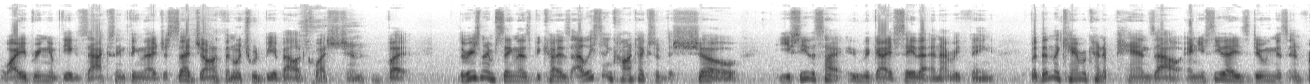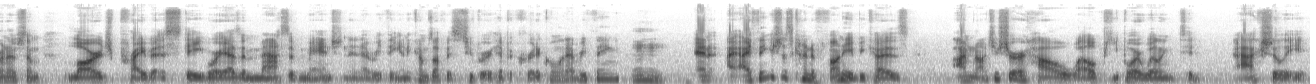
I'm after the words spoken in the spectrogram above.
why are you bringing up the exact same thing that I just said, Jonathan? Which would be a valid question. But the reason I'm saying that is because, at least in context of the show, you see the, the guy say that and everything. But then the camera kind of pans out, and you see that he's doing this in front of some large private estate where he has a massive mansion and everything, and it comes off as super hypocritical and everything. Mm-hmm. And I, I think it's just kind of funny because I'm not too sure how well people are willing to actually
